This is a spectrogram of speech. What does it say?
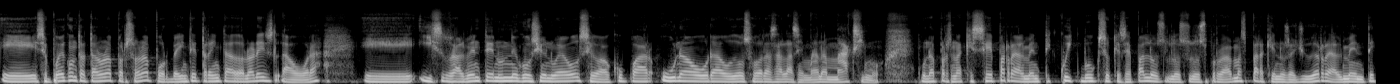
Eh, se puede contratar a una persona por 20, 30 dólares la hora eh, y realmente en un negocio nuevo se va a ocupar una hora o dos horas a la semana máximo. Una persona que sepa realmente QuickBooks o que sepa los, los, los programas para que nos ayude realmente,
